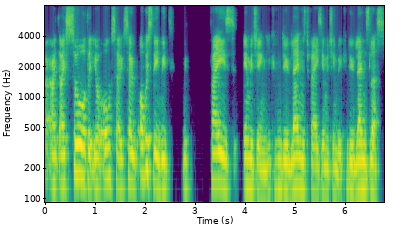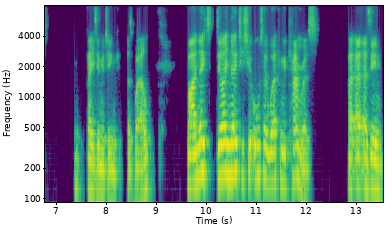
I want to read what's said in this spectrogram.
I, I saw that you're also so obviously with with phase imaging, you can do lensed phase imaging, but you can do lensless phase imaging as well. But I noticed, did I notice you're also working with cameras, uh, as in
